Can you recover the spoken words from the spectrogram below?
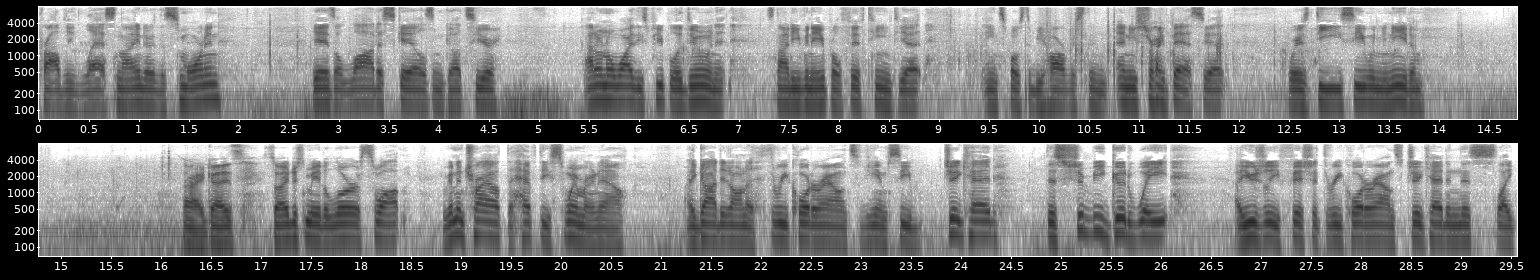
probably last night or this morning. Yeah, there's a lot of scales and guts here. I don't know why these people are doing it. It's not even April 15th yet. Ain't supposed to be harvesting any striped bass yet. Where's DEC when you need them? All right, guys. So I just made a lure swap. We're gonna try out the Heffty swimmer now. I got it on a three quarter ounce VMC jig head. This should be good weight. I usually fish a three quarter ounce jig head in this like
